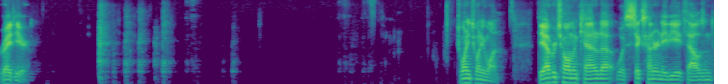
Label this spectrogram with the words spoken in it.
right here. Twenty twenty one. The average home in Canada was six hundred eighty eight thousand.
